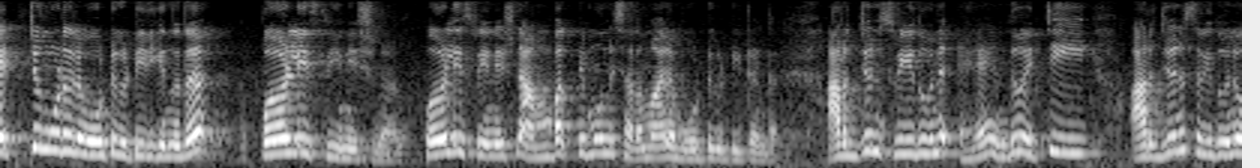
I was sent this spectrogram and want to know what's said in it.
ഏറ്റവും കൂടുതൽ വോട്ട് കിട്ടിയിരിക്കുന്നത് പേളി ശ്രീനേഷിനാണ്. പേളി ശ്രീനേഷിന് അമ്പത്തിമൂന്ന് ശതമാനം വോട്ട് കിട്ടിയിട്ടുണ്ട്. അർജുൻ ശ്രീധുവിന് ഏ എന്ത് പറ്റി? അർജുൻ ശ്രീധുവിന്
